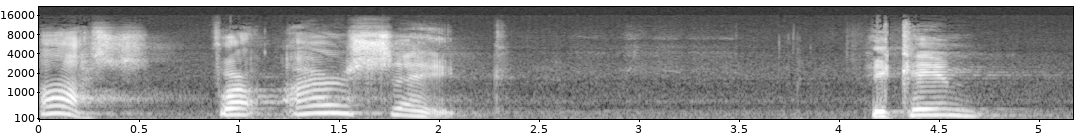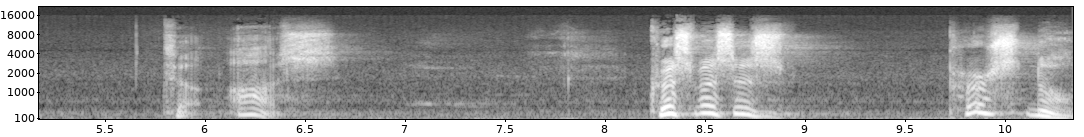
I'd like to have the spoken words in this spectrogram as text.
us, for our sake. He came to us. Christmas is personal.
